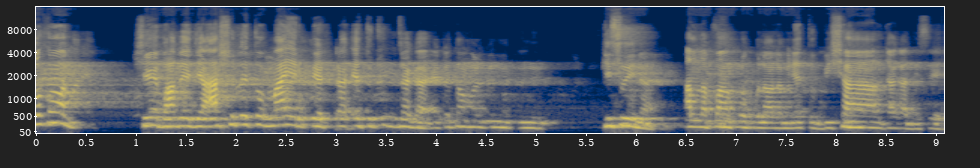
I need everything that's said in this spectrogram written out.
তখন সে ভাবে যে আসলে তো মায়ের পেটটা এতটুক জায়গা, এটা তো আমার জন্য কোনো কিছুই না। আল্লাহ পাক রব্বুল আলমিন এত বিশাল জায়গা দিছে।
